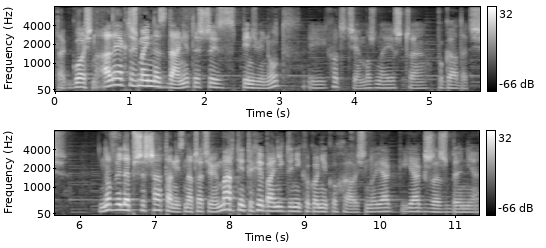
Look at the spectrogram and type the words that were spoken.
tak głośno. Ale jak ktoś ma inne zdanie, to jeszcze jest 5 minut i chodźcie, można jeszcze pogadać. Nowy, lepszy szatan jest na czacie. Mówi, Martin, ty chyba nigdy nikogo nie kochałeś. No jak, jakżeżby nie.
